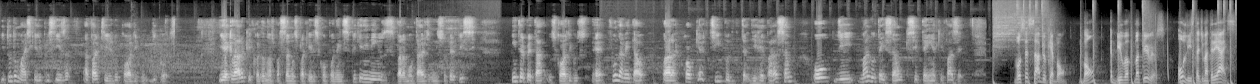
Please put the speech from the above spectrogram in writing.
e tudo mais que ele precisa a partir do código de cores. E é claro que quando nós passamos para aqueles componentes pequenininhos para montagem em superfície, interpretar os códigos é fundamental para qualquer tipo de reparação ou de manutenção que se tenha que fazer. Você sabe o que é bom? Bom é Bill of Materials, ou lista de materiais.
